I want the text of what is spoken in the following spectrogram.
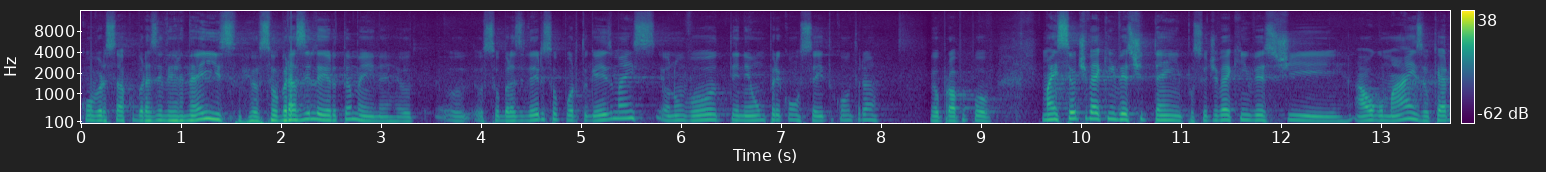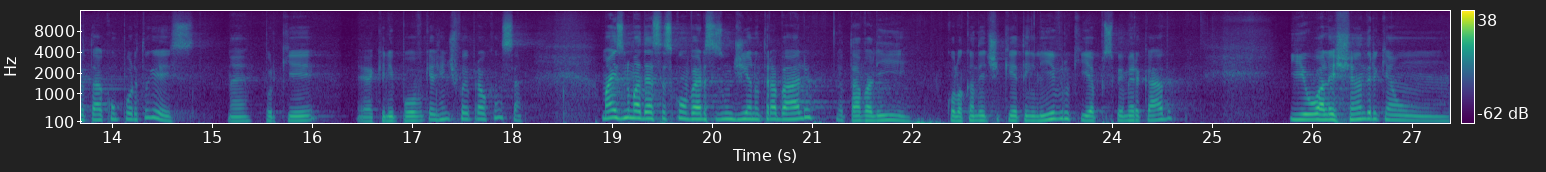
conversar com o brasileiro, não é isso. Eu sou brasileiro também, né? Eu, eu, eu sou brasileiro, sou português, mas eu não vou ter nenhum preconceito contra meu próprio povo. Mas se eu tiver que investir tempo, se eu tiver que investir algo mais, eu quero estar com o português, né? Porque é aquele povo que a gente foi para alcançar. Mas numa dessas conversas, um dia no trabalho, eu estava ali colocando etiqueta em livro, que ia para o supermercado, e o Alexandre, que é um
